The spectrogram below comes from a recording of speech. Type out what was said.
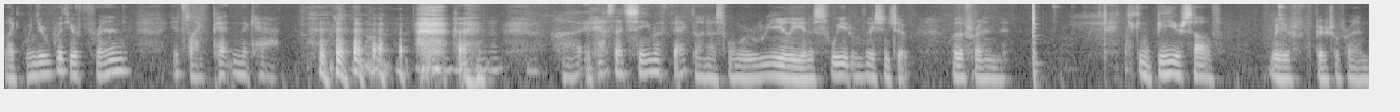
like when you're with your friend, it's like petting the cat. Uh, it has that same effect on us when we're really in a sweet relationship with a friend. You can be yourself with your spiritual friend.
